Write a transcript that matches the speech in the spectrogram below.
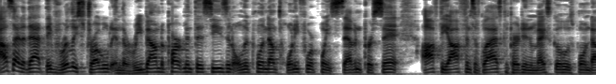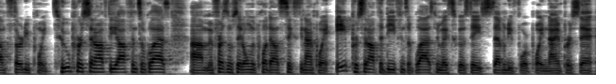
outside of that, they've really struggled in the rebound department this season, only pulling down 24.7% off the offensive glass compared to New Mexico, who's pulling down 30.2% off the offensive glass. Um, and Fresno State only pulling down 69.8% off the defensive glass. New Mexico State 74.9%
